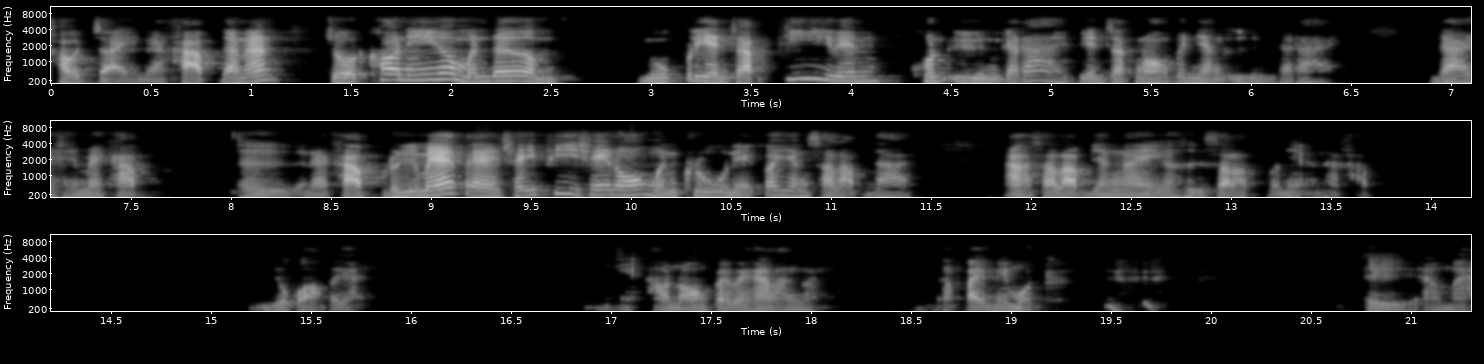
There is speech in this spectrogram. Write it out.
เข้าใจนะครับ ดังนั้นโจทย์ข้อนี้ก็เหมือนเดิม หนูเปลี่ยนจากพี่เป็นคนอื่นก็ได้ เปลี่ยนจากน้องเป็นอย่างอื่นก็ได้ ได้ใช่ไหมครับ เออ นะครับ หรือแม้แต่ใช้พี่ใช้น้องเหมือนครูเนี่ยก็ยังสลับได้ อ่าสลับยังไงก็คือสลับตัวเนี้ยนะครับ ยกออกไปกันเนี่ยเอาน้องไปไว้ข้างหลังก่อน ไปไม่หมด เออเอามา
